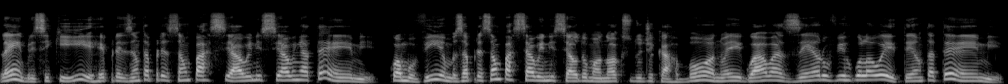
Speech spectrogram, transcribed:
Lembre-se que I representa a pressão parcial inicial em ATM. Como vimos, a pressão parcial inicial do monóxido de carbono é igual a 0,80 atm,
